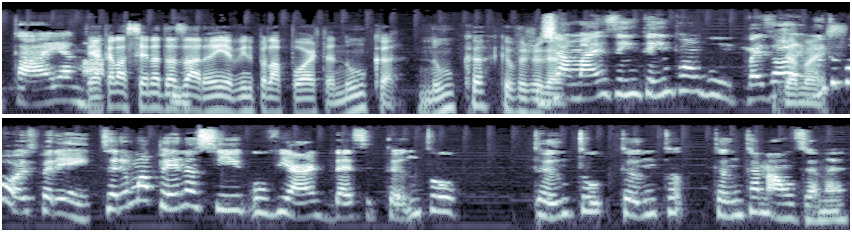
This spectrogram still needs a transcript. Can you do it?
pai Tem amado. aquela cena das aranhas vindo pela porta. Nunca, nunca que eu vou jogar. Jamais em tempo algum. Mas olha, é Jamais. muito boa a experiência. Seria uma pena se o VR desse tanto, tanto, tanto, tanta náusea, né?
